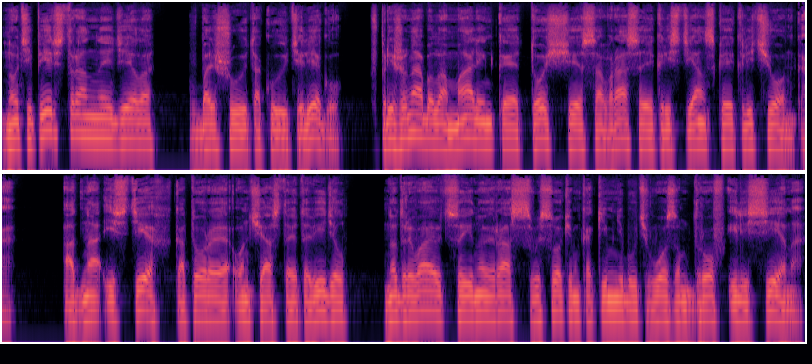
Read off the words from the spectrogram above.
Но теперь, странное дело, в большую такую телегу впряжена была маленькая, тощая, соврасая крестьянская кличонка. Одна из тех, которая, он часто это видел, надрываются иной раз с высоким каким-нибудь возом дров или сена,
